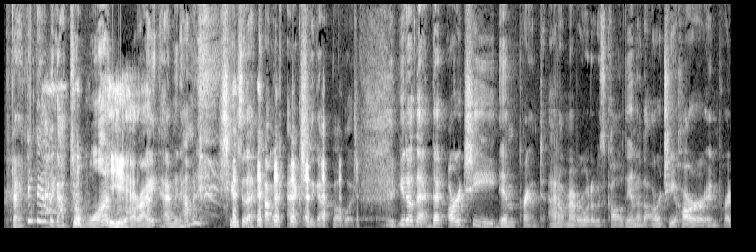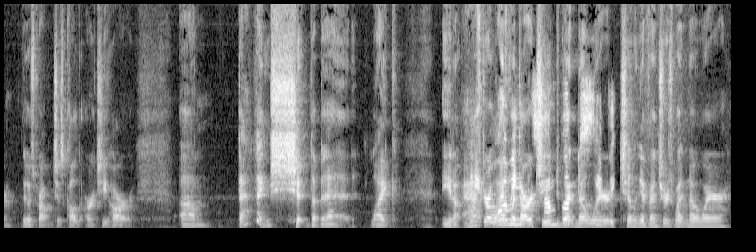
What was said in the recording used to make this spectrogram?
I think they only got to one, Yeah. right? I mean, how many issues of that comic actually got published? You know that that Archie imprint. I don't remember what it was called. You know, the Archie horror imprint. It was probably just called Archie horror. Um, that thing shit the bed. Like, you know, Afterlife well, I mean, with Archie some went nowhere. to- Chilling Adventures went nowhere.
